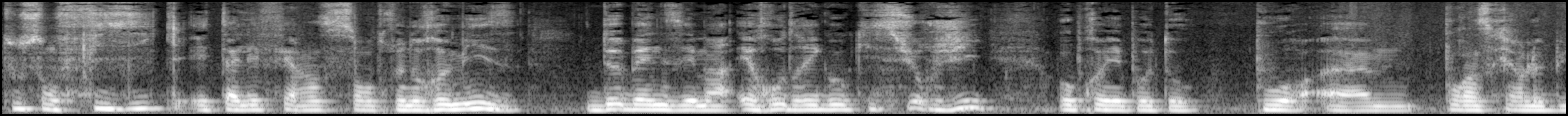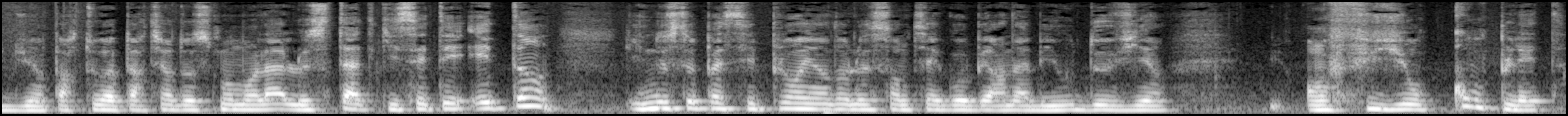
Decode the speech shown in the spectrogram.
tout son physique, est allé faire un centre, une remise de Benzema et Rodrigo qui surgit au premier poteau pour, euh, pour inscrire le but du 1 partout. À partir de ce moment-là, le stade qui s'était éteint, il ne se passait plus rien dans le Santiago Bernabéu, devient en fusion complète.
